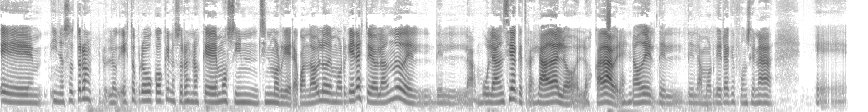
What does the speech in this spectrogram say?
Eh, y nosotros, esto provocó que nosotros nos quedemos sin, sin morguera. Cuando hablo de morguera estoy hablando de, la ambulancia que traslada los cadáveres, no de, la morguera que funciona eh,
